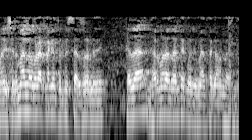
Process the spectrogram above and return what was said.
మరి సినిమాల్లో కూడా అట్లాగే చూపిస్తారు చూడండి. కదా? ధర్మరాజు అంటే కొంచెం మెత్తగా ఉండాలి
